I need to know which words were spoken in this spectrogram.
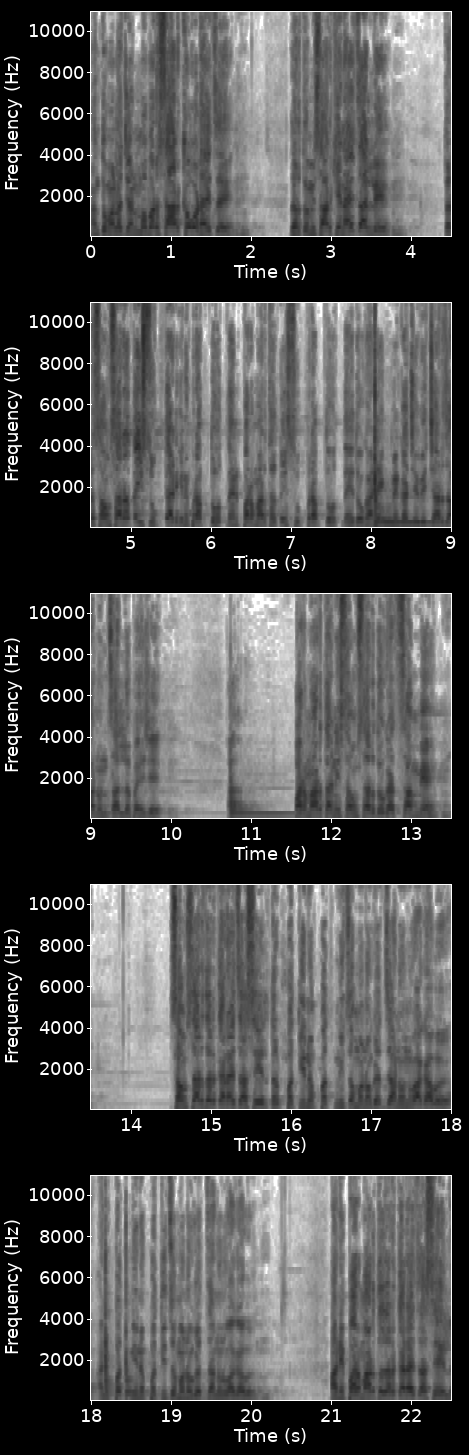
आणि तुम्हाला जन्मभर सारखं ओढायचंय. जर तुम्ही सारखे नाही चालले तर संसारातही सुख त्या ठिकाणी प्राप्त होत नाही परमार्थातही सुख प्राप्त होत नाही. दोघांनी एकमेकाचे विचार जाणून चाललं पाहिजे. हा. परमार्थ आणि संसार दोघात साम्य आहे. संसार जर करायचा असेल तर पतीनं पत्नीचं मनोगत जाणून वागावं आणि पत्नीनं पतीचं मनोगत जाणून वागावं. आणि परमार्थ जर करायचा असेल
